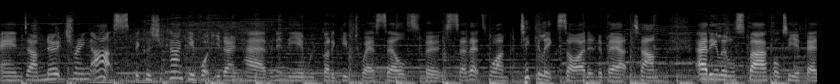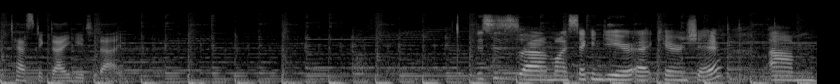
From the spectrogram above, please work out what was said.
and um, nurturing us because you can't give what you don't have and in the end we've got to give to ourselves first. So that's why I'm particularly excited about um, adding a little sparkle to your fantastic day here today. This is uh, my second year at Care and Share. Um,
